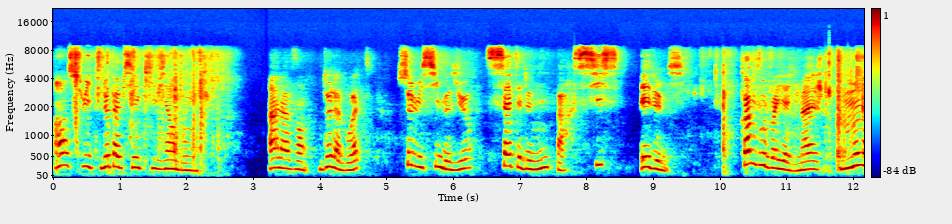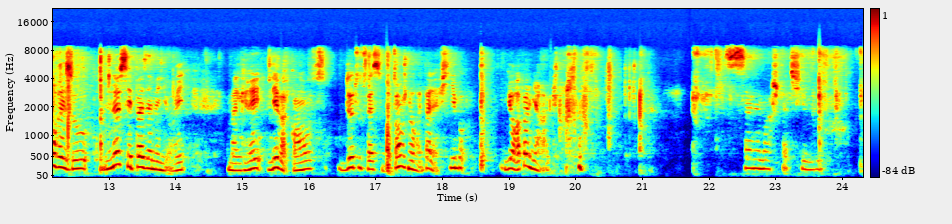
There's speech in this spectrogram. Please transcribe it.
Ensuite, le papier qui vient donc à l'avant de la boîte. Celui-ci mesure 7,5 par 6,5. Comme vous le voyez à l'image, mon réseau ne s'est pas amélioré malgré les vacances. De toute façon, tant que je n'aurai pas la fibre, il n'y aura pas le miracle. Ça ne marche pas de chez vous.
